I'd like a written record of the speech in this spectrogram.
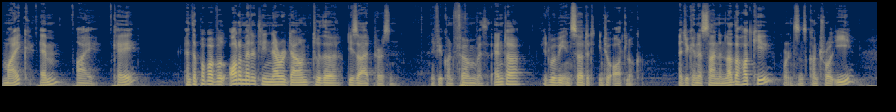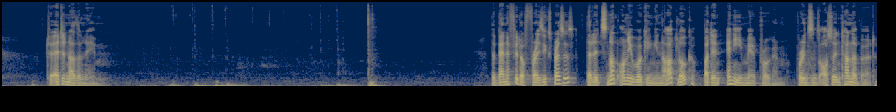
Mike, M-I-K, and the pop-up will automatically narrow down to the desired person. And if you confirm with enter, it will be inserted into Outlook. And you can assign another hotkey, for instance, Control E, to add another name. The benefit of PhraseExpress is that it's not only working in Outlook, but in any mail program, for instance also in Thunderbird.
